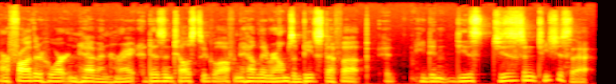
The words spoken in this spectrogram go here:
Our Father who art in heaven, right? It doesn't tell us to go off into heavenly realms and beat stuff up. It, he didn't. Jesus, Jesus didn't teach us that.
